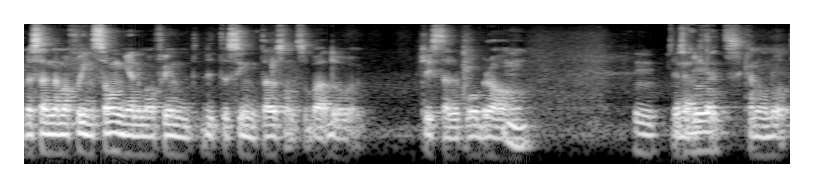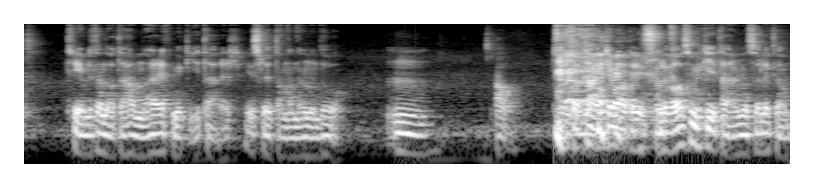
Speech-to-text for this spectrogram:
Men sen när man får in sången och man får in lite syntar och sånt så bara då klistrar det på bra. Mm. Det är Sen- en riktigt kanonlåt. Trevligt ändå att det hamnar rätt mycket gitarrer i slutändan ändå. Mm. Så tanken var att det inte skulle vara så mycket gitarrer men så liksom,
